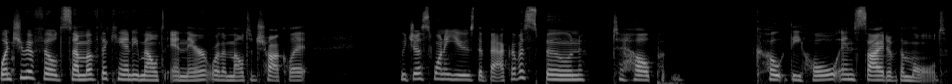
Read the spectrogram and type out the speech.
Once you have filled some of the candy melt in there or the melted chocolate, we just want to use the back of a spoon to help coat the whole inside of the mold.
